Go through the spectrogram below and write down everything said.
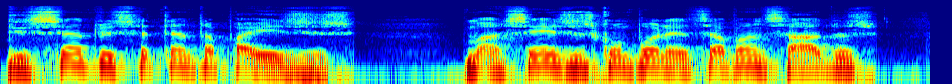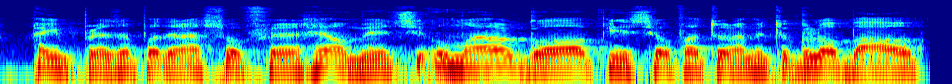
de 170 países. Mas sem esses componentes avançados, a empresa poderá sofrer realmente o maior golpe em seu faturamento global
